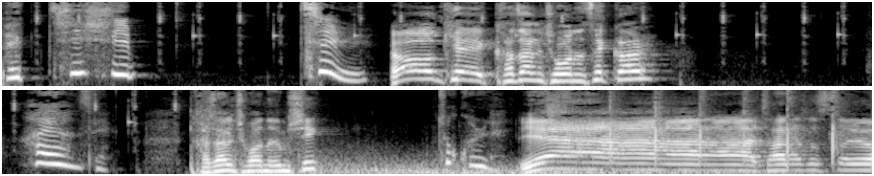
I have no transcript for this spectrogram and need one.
177! 오케이. 가장 좋아하는 색깔? 하얀색. 가장 좋아하는 음식? 초콜릿. 이야, 잘하셨어요.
